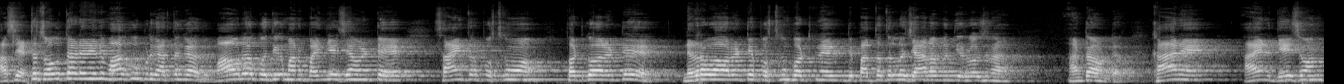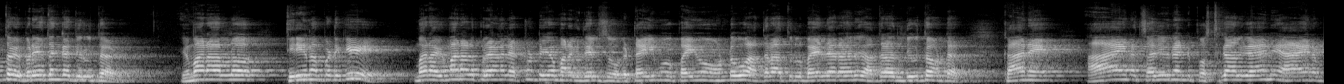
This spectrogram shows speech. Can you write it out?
అసలు ఎట్ట చదువుతాడనేది మాకు ఇప్పుడు అర్థం కాదు. మామూలుగా కొద్దిగా మనం పని చేసామంటే సాయంత్రం పుస్తకం పట్టుకోవాలంటే నిద్రపోవాలంటే పుస్తకం పట్టుకునేటువంటి పద్ధతుల్లో చాలామంది ఈ రోజున అంటూ ఉంటారు. కానీ ఆయన దేశం అంతా విపరీతంగా తిరుగుతాడు. విమానాల్లో తిరిగినప్పటికీ మరి ఆ విమానాల ప్రయాణాలు ఎట్లుంటాయో మనకు తెలుసు. ఒక టైము పైము ఉండవు అర్ధరాత్రులు బయలుదేరాలి అర్ధరాత్రులు దిగుతూ ఉంటారు. కానీ ఆయన చదివినన్ని పుస్తకాలు కానీ ఆయన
